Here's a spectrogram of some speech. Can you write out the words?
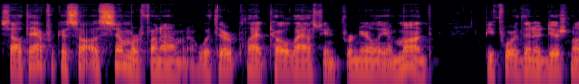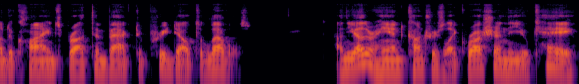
South Africa saw a similar phenomenon, with their plateau lasting for nearly a month before then additional declines brought them back to pre Delta levels. On the other hand, countries like Russia and the UK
